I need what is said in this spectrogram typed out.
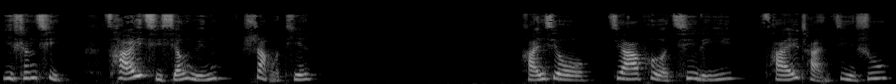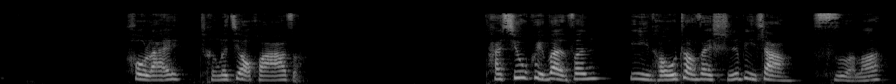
一生气，踩起祥云上了天。韩秀家破妻离，财产尽输，后来成了叫花子。他羞愧万分，一头撞在石壁上死了。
